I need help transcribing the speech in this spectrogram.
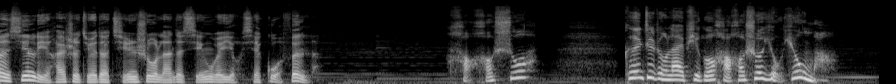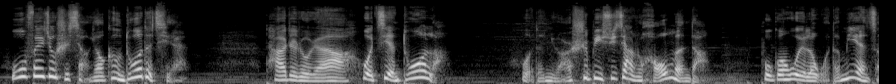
但心里还是觉得秦淑兰的行为有些过分了。好好说，跟这种赖皮狗好好说有用吗？无非就是想要更多的钱。他这种人啊，我见多了。我的女儿是必须嫁入豪门的，不光为了我的面子，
